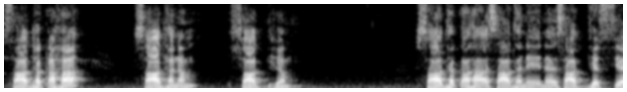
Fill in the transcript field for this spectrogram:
சாதகா சாதனம் சாத்தியம். சாதகா சாதனேன சாத்தியசிய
